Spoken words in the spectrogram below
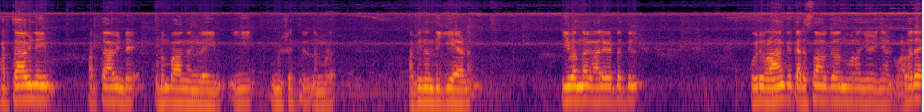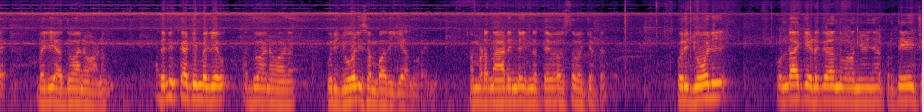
ഭർത്താവിനെയും ഭർത്താവിന്റെ കുടുംബാംഗങ്ങളെയും ഈ നിമിഷത്തിൽ നമ്മൾ അഭിനന്ദിക്കുകയാണ്. ഈ വന്ന കാലഘട്ടത്തിൽ ഒരു റാങ്ക് കരസ്ഥമാക്കുക എന്ന് പറഞ്ഞു കഴിഞ്ഞാൽ വളരെ വലിയ അധ്വാനമാണ്. അതിനെക്കാട്ടിയും വലിയ അധ്വാനമാണ് ഒരു ജോലി സമ്പാദിക്കുക എന്ന് പറയുന്നത്. നമ്മുടെ നാടിന്റെ ഇന്നത്തെ വ്യവസ്ഥ വെച്ചിട്ട് ഒരു ജോലി ഉണ്ടാക്കിയെടുക്കുക എന്ന് പറഞ്ഞു കഴിഞ്ഞാൽ പ്രത്യേകിച്ച്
